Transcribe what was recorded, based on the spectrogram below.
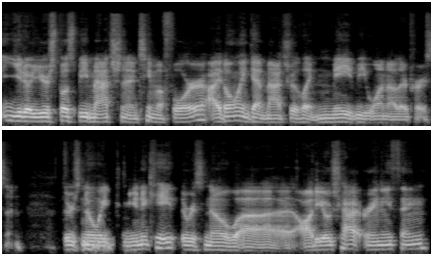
you know you're supposed to be matched in a team of four. I'd only get matched with like maybe one other person. There's no way to communicate. There was no uh audio chat or anything.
